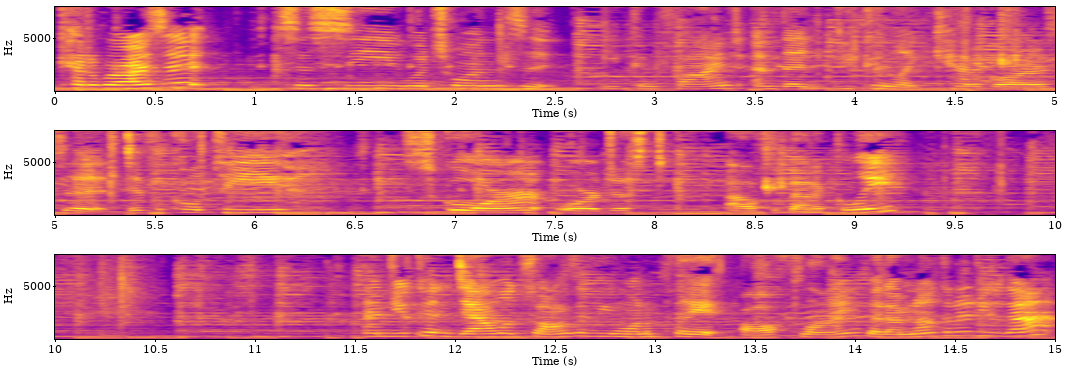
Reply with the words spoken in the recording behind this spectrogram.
categorize it to see which ones you can find, and then you can like categorize it difficulty, score, or just alphabetically. And you can download songs if you want to play it offline, but I'm not going to do that.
